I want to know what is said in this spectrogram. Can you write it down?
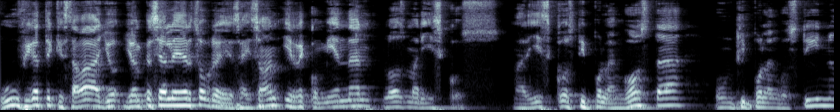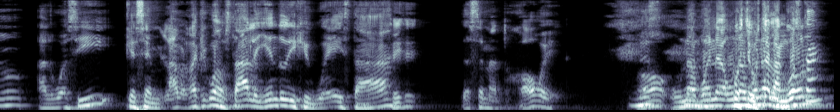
Uh, fíjate que estaba. Yo, yo empecé a leer sobre Saison y recomiendan los mariscos. Mariscos tipo langosta, un tipo langostino, algo así. Que se, la verdad que cuando estaba leyendo dije, güey, está. Sí, sí. Ya se me antojó, güey. No una buena. Una Pues, ¿te gusta buena langosta? limón.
